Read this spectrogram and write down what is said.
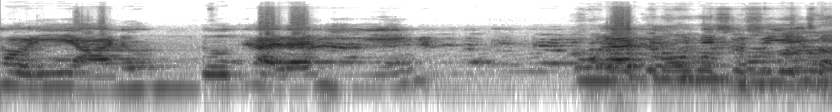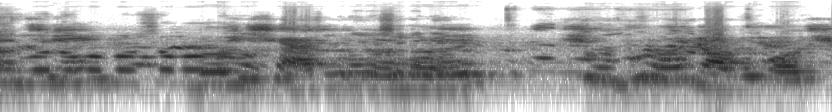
ঘরে আনন্দ ধারা নিয়ে পুরাতন বৈশাখ শুভ নববর্ষ।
